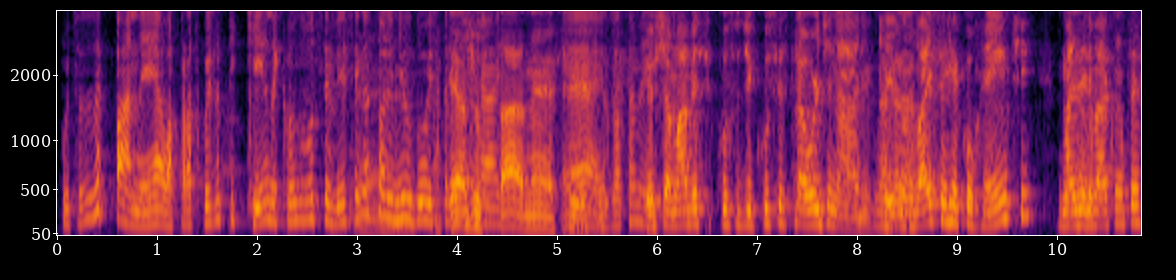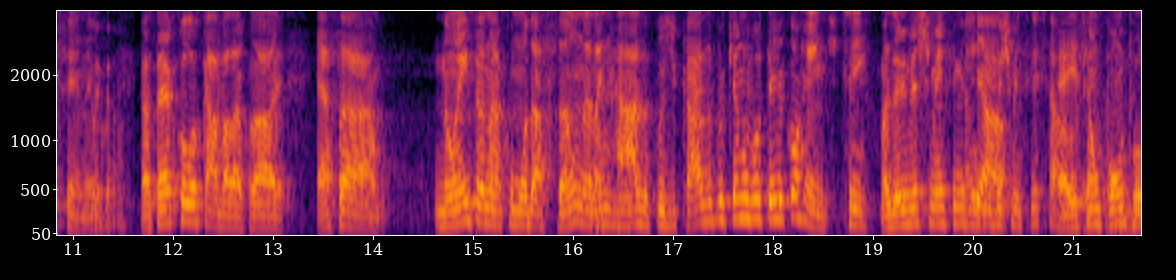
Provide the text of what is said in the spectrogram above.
Putz, às vezes é panela, prato, coisa pequena, que quando você vê, você é, gastou ali mil, dois, três mil ajustar, né? Esse, é, esse, exatamente. Eu chamava esse custo de custo extraordinário, que uhum. ele não vai ser recorrente, mas Legal. ele vai acontecer, né? Eu, eu, até colocava lá, essa não entra na acomodação, né, na uhum. casa, custo de casa, porque eu não vou ter recorrente. Sim. Mas é o investimento inicial. É o investimento inicial. É, esse é um ponto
